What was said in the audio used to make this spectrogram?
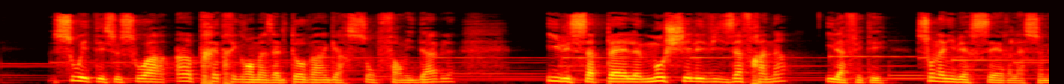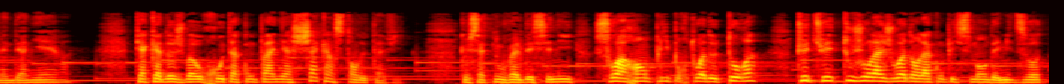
souhaiter ce soir un très très grand Mazal Tov à un garçon formidable. Il s'appelle Moshe Levi Zafrana. Il a fêté son anniversaire la semaine dernière. Qu'Akadosh Baruch t'accompagne à chaque instant de ta vie. Que cette nouvelle décennie soit remplie pour toi de Torah, que tu aies toujours la joie dans l'accomplissement des mitzvot,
